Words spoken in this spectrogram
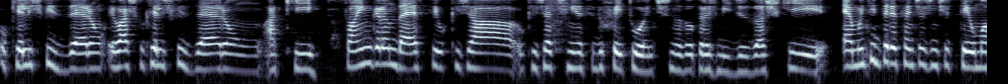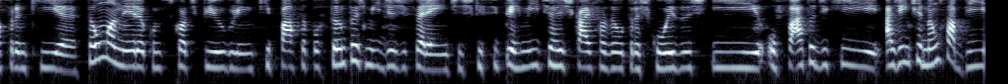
o que eles fizeram, eu acho que o que eles fizeram aqui só engrandece o que já, o que já tinha sido feito antes nas outras mídias. Acho que é muito interessante a gente ter uma franquia tão maneira quanto Scott Pilgrim, que passa por tantas mídias diferentes, que se permite arriscar e fazer outras coisas. E o fato de que a gente não sabia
